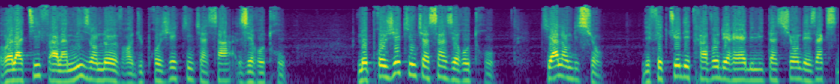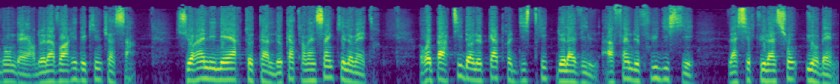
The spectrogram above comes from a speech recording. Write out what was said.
relatif à la mise en œuvre du projet Kinshasa Zéro Trou. Le projet Kinshasa Zéro Trou, qui a l'ambition d'effectuer des travaux de réhabilitation des axes secondaires de la voirie de Kinshasa sur un linéaire total de 85 km, reparti dans le quatre districts de la ville afin de fluidifier la circulation urbaine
